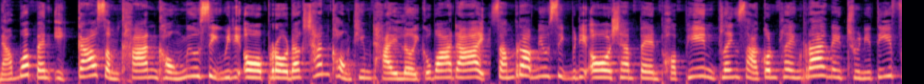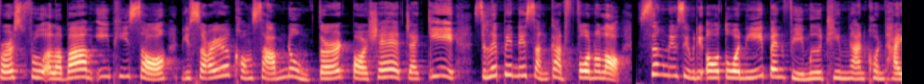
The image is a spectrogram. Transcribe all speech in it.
นับว่าเป็นอีกก้าวสำคัญของมิวสิกวิดีโอโปรดักชันของทีมไทยเลยก็ว่าได้สำหรับมิวสิกวิดีโอแชมเปญ Poppin เพลงสากลเพลงแรกใน Trinity First Full Album EP 2 Desire ของ 3 หนุ่ม Third Porsche Jackie ศิลปินในสังกัด Phonolog ซึ่งมิวสิกวิดีโอตัวนี้เป็นฝีมือทีมงานคนไทย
